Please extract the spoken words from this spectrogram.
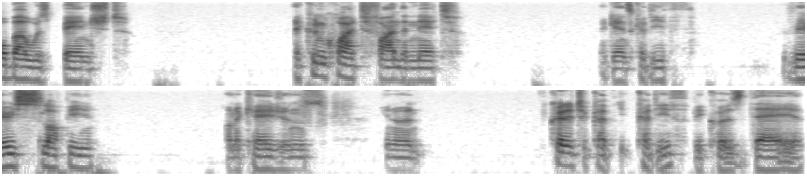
Auba was benched. They couldn't quite find the net against Cadiz. Very sloppy on occasions. You know, credit to Cadiz because they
